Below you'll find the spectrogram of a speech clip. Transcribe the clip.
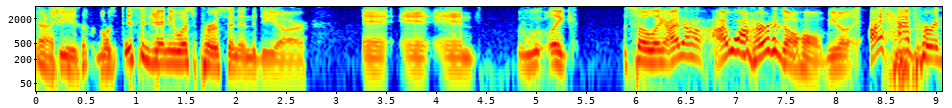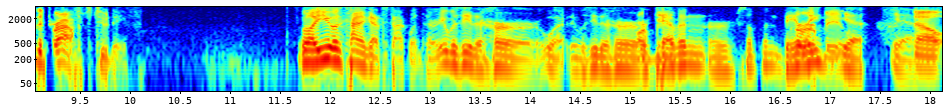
uh, she is the most disingenuous person in the DR, and and and like so like I don't I want her to go home. You know I have her in the draft too, Dave. Well, you kind of got stuck with her. It was either her, or what? It was either her or, Or Kevin or something. Bailey. Bailey. Yeah, yeah. Now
